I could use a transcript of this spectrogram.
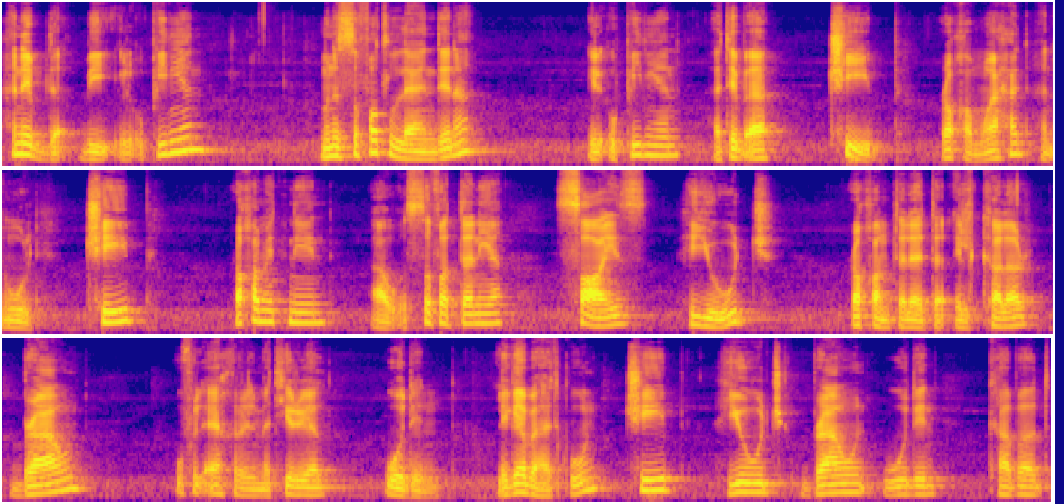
هنبدأ بالopinion. من الصفات اللي عندنا الopinion هتبقى cheap رقم واحد هنقول cheap رقم اتنين أو الصفة التانية size huge رقم تلاتة الكالر brown وفي الآخر الماتيريال wooden الإجابة هتكون cheap huge brown wooden cupboard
